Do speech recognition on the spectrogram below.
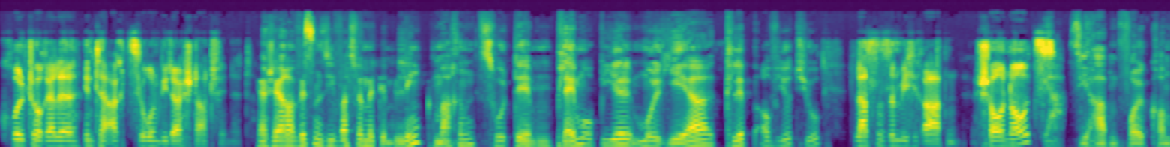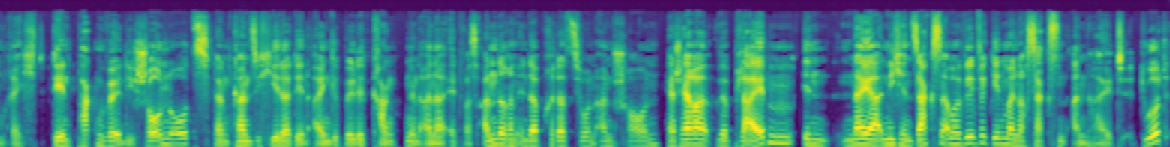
kulturelle Interaktion wieder stattfindet. Herr Scherer, wissen Sie, was wir mit dem Link machen zu dem Playmobil Molière Clip auf YouTube? Lassen Sie mich raten. Show Notes? Ja, Sie haben vollkommen recht. Den packen wir in die Show Notes. Dann kann sich jeder den eingebildet Kranken in einer etwas anderen Interpretation anschauen. Herr Scherer, wir bleiben in, naja, nicht in Sachsen, aber wir, wir gehen mal nach Sachsen-Anhalt. Dort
